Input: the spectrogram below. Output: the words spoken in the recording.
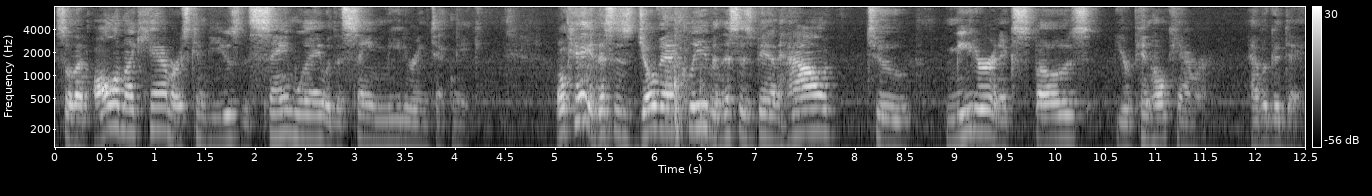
so that all of my cameras can be used the same way with the same metering technique. Okay, this is Joe Van Cleave, and this has been how to meter and expose your pinhole camera. Have a good day.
